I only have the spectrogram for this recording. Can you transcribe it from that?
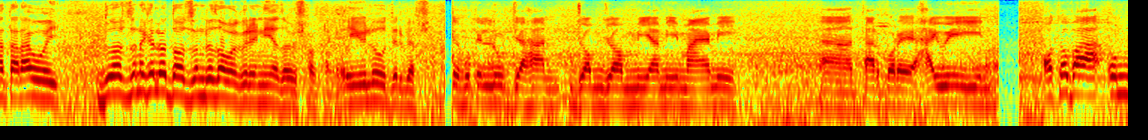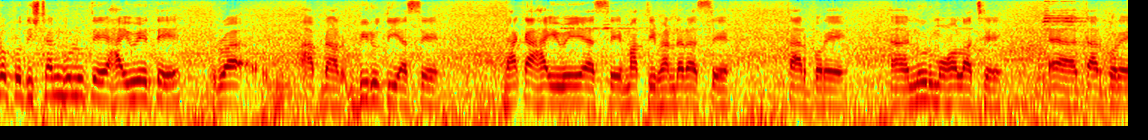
না, তারা ওই দশ জনে খেলেও দশ জনের জবা করে নিয়ে যাবে সব টাকা। এই হলো ওদের ব্যবসা। Hotel Nurjahan Zamzam, Miami, Miami তারপরে হাইওয়ে ইন, অথবা অন্য প্রতিষ্ঠানগুলোতে, হাইওয়েতে আপনার বিরতি আছে, ঢাকা হাইওয়ে আছে, মাতৃভাণ্ডার আছে, তারপরে নূরমহল আছে তারপরে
